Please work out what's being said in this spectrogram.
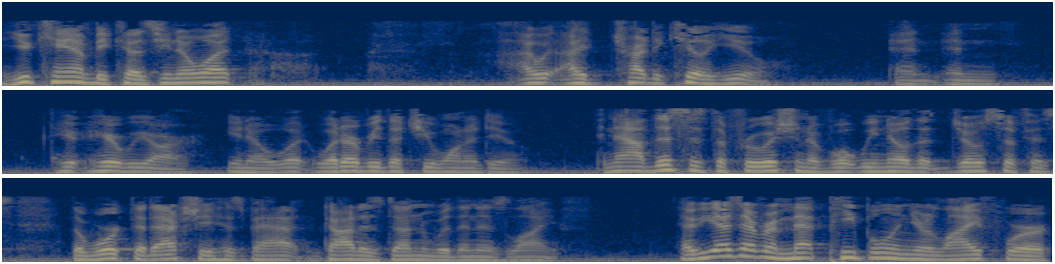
you can because you know what? I, I tried to kill you, and and here, here we are. You know what? Whatever that you want to do. And now this is the fruition of what we know that Joseph has, the work that actually has God has done within his life. Have you guys ever met people in your life where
